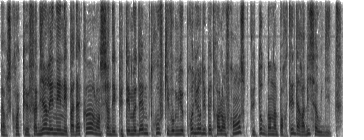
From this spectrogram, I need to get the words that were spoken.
Alors je crois que Fabien Lenné n'est pas d'accord. L'ancien député Modem trouve qu'il vaut mieux produire du pétrole en France plutôt que d'en importer d'Arabie Saoudite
